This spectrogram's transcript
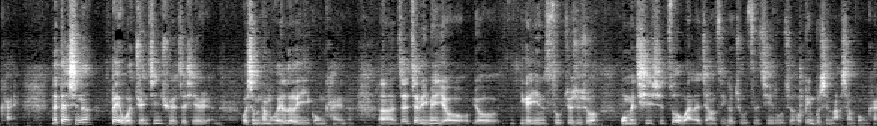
开，那但是呢，被我卷进去的这些人，为什么他们会乐意公开呢？呃，这这里面有有一个因素，就是说我们其实做完了这样子一个逐字记录之后，并不是马上公开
